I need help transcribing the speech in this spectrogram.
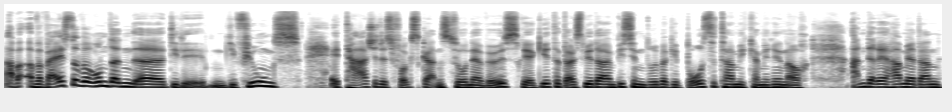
Aber, aber weißt du, warum dann äh, die, die Führungsetage des Volksgartens so nervös reagiert hat, als wir da ein bisschen drüber gepostet haben? Ich kann mich erinnern, auch andere haben ja dann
